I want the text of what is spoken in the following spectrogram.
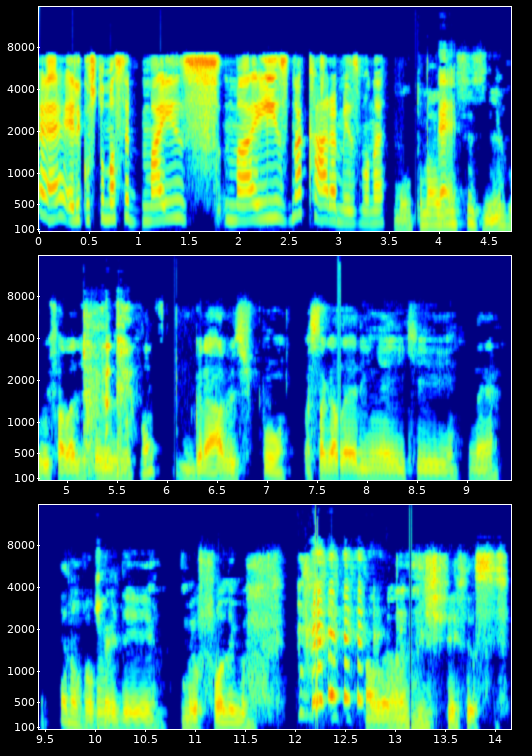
É, ele costuma ser mais, mais na cara mesmo, né? Muito mais É. incisivo e falar de coisas muito mais graves, tipo, essa galerinha aí que, né? Eu não vou Sim. perder o meu fôlego falando disso.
